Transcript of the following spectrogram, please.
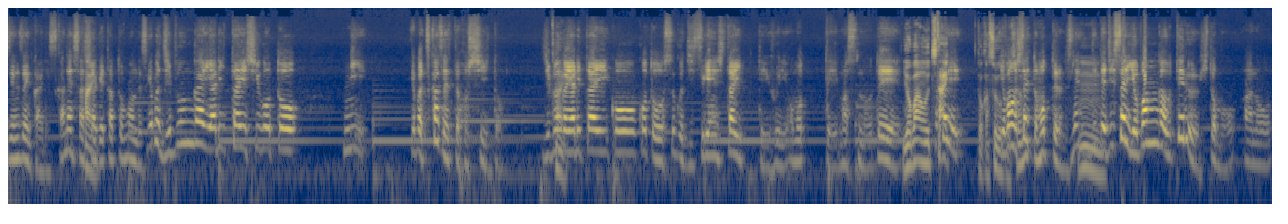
前々回ですかね、差し上げたと思うんです。けど、やっぱ自分がやりたい仕事に、やっぱりつかせてほしいと。自分がやりたいこうことをすぐ実現したいっていうふうに思っていますので、4番打ちたいとかそういう4ことですね。番をしたいと思ってるんですね。うん。で、実際4番が打てる人も、あの、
